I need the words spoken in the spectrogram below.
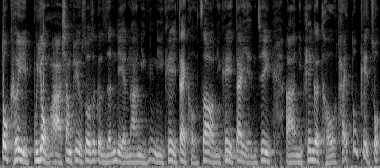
都可以不用啊？像譬如说这个人脸啊，你你可以戴口罩，你可以戴眼镜啊，你偏个头，它都可以做。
